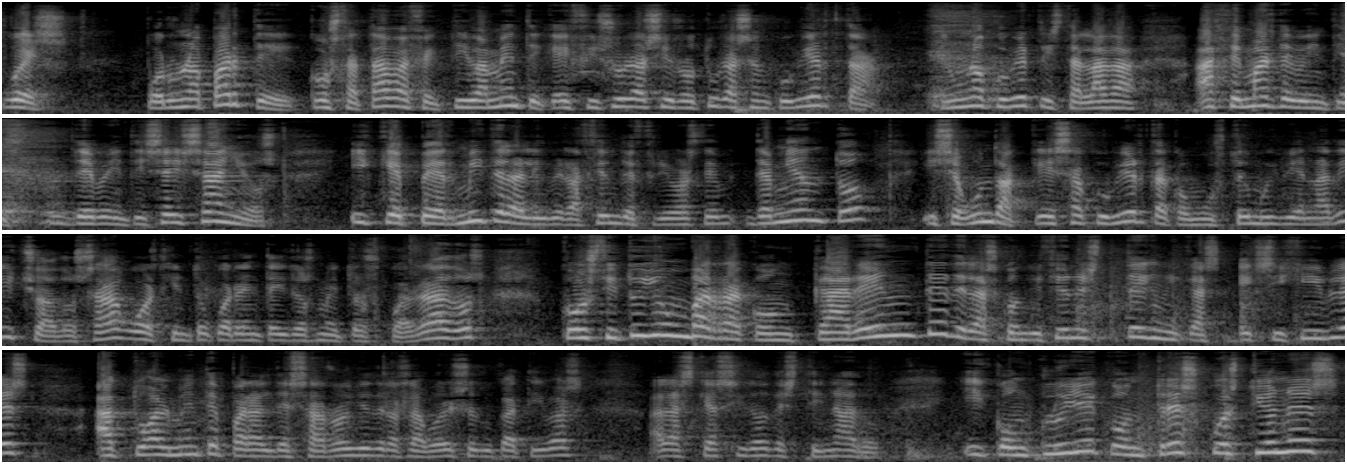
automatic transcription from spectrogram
Pues por una parte, constataba efectivamente que hay fisuras y roturas en cubierta, en una cubierta instalada hace más de, 20, de 26 años y que permite la liberación de fibras de, amianto, y segunda, que esa cubierta, como usted muy bien ha dicho, a dos aguas, 142 metros cuadrados, constituye un barracón carente de las condiciones técnicas exigibles actualmente para el desarrollo de las labores educativas a las que ha sido destinado. Y concluye con tres cuestiones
